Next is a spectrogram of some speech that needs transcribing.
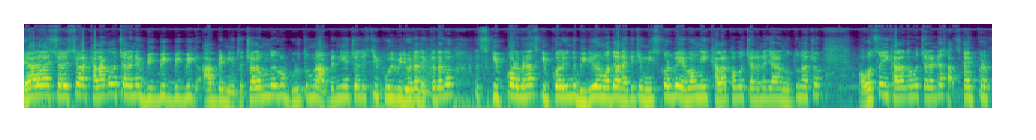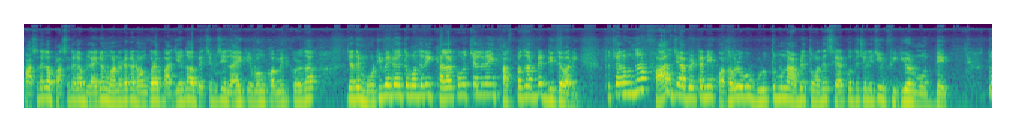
হ্যালো গাইস চলে এসেছি আর খেলা খবর চ্যানেলে big big big big update নিয়ে। তো চলো বন্ধুরা, খুব গুরুত্বপূর্ণ আপডেট নিয়ে চলে এসেছি। ফুল ভিডিওটা দেখতে থাকো। স্কিপ করবে না স্কিপ করলে কিন্তু ভিডিওর মধ্যে অনেক কিছু মিস করবে এবং এই খেলার খবর চ্যানেলে যারা নতুন আছো, অবশ্যই এই খেলার খবর চ্যানেলটা সাবস্ক্রাইব করে পাশে থাকা পাশে থাকা ব্ল্যাক অ্যান্ড ঘন্টাটাকে ঢং করে বাজিয়ে দাও, বেশি বেশি লাইক এবং কমেন্ট করে দাও, যাতে মোটিভেট হয় তোমাদের এই খেলার খবর চ্যানেলে আমি ফার্স্ট ফার্স্ট আপডেট দিতে পারি। তো চলো বন্ধুরা ফার্স্ট যে আপডেটটা নিয়ে কথা বলব, খুব গুরুত্বপূর্ণ আপডেট তোমাদের শেয়ার করতে চলেছি ভিডিওর মধ্যে। তো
